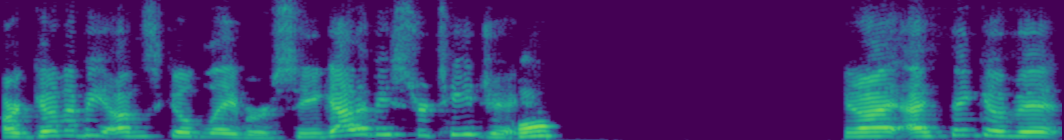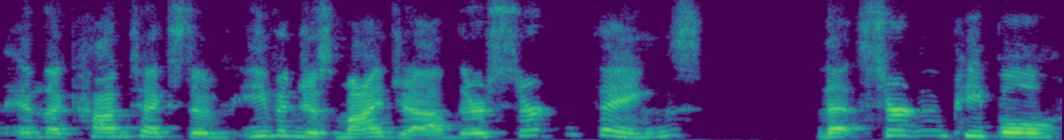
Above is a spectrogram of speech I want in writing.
are going to be unskilled labor. So you got to be strategic. Yeah. You know, I, I think of it in the context of even just my job. There's certain things that certain people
